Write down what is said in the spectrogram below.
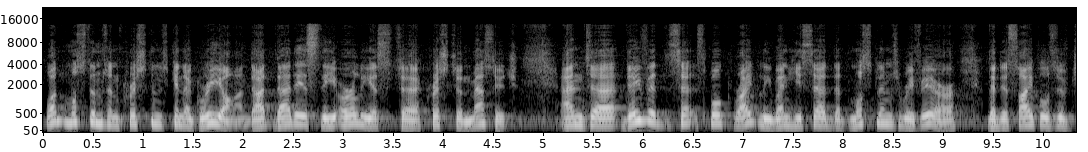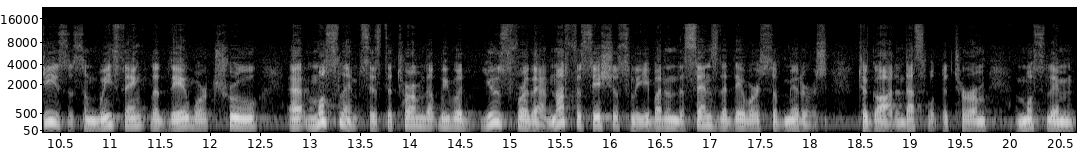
what Muslims and Christians can agree on. That, that is the earliest uh, Christian message. And uh, David spoke rightly when he said that Muslims revere the disciples of Jesus, and we think that they were true uh, Muslims is the term that we would use for them, not facetiously, but in the sense that they were submitters to God. And that's what the term Muslim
